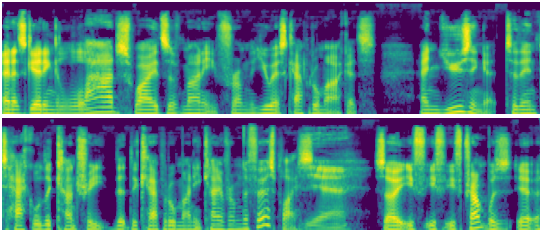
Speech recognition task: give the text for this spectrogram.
and it's getting large swathes of money from the US capital markets and using it to then tackle the country that the capital money came from in the first place. Yeah. So if, if, if Trump was a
